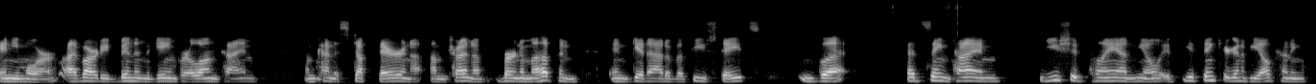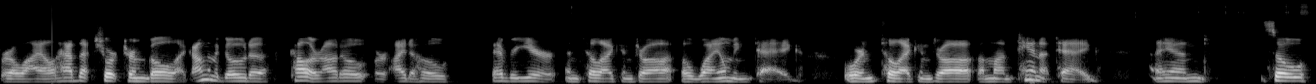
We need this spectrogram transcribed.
anymore i've already been in the game for a long time I'm kind of stuck there and I, am trying to burn them up and, and get out of a few states. But at the same time, you should plan, you know, if you think you're going to be elk hunting for a while, have that short term goal. Like, I'm going to go to Colorado or Idaho every year until I can draw a Wyoming tag or until I can draw a Montana tag. And so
